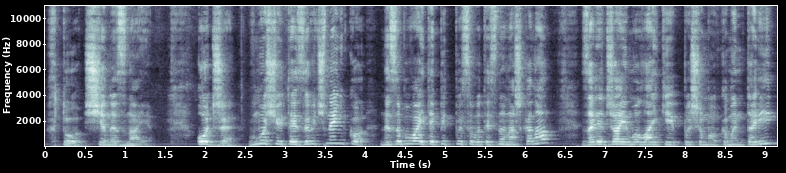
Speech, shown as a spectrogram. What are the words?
хто ще не знає. Отже, вмощуйте зручненько, не забувайте підписуватись на наш канал. Заряджаємо лайки, пишемо коментарі.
